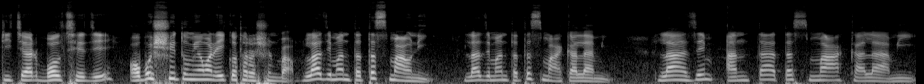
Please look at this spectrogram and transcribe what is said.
টিচার বলছে যে, অবশ্যই তুমি আমার এই কথাটা শুনবা। লাজেমান তাতসমাউনি লাজেমান তাতসমা কালামি। লাজেম আন্তা তসমা কালামি।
